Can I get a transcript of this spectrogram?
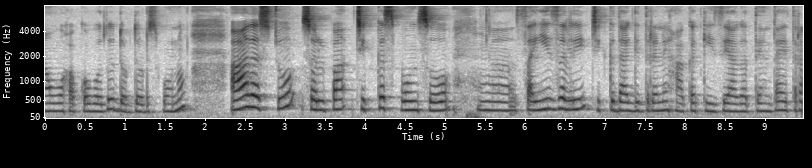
ನಾವು ಹಾಕ್ಕೋಬೋದು ದೊಡ್ಡ ದೊಡ್ಡ ಸ್ಪೂನು. ಆದಷ್ಟು ಸ್ವಲ್ಪ ಚಿಕ್ಕ ಸ್ಪೂನ್ಸು ಸೈಜಲ್ಲಿ ಚಿಕ್ಕದಾಗಿದ್ರೇ ಹಾಕೋಕ್ಕೆ ಈಸಿ ಆಗುತ್ತೆ ಅಂತ ಈ ಥರ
